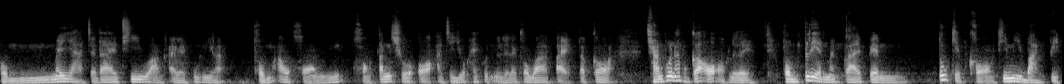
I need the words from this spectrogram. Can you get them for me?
ผมไม่อยากจะได้ที่วางอะไรพวกนี้ละผมเอาของของตั้งโชว์ออกอาจจะยกให้คนอื่นเลยแล้วก็ว่าไป แล้วก็ชั้นพวกนั้นผมก็เอาออกเลย ผมเปลี่ยนมันกลายเป็นตู้เก็บของที่มีบานปิด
